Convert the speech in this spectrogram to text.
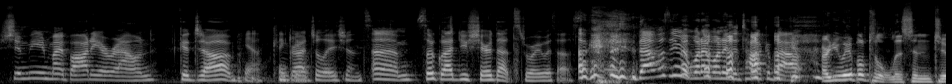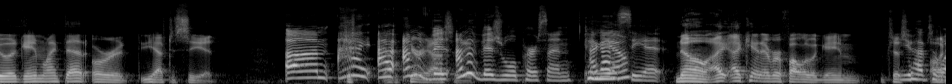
shimmying my body around. Good job. Yeah. Congratulations. Um, so glad you shared that story with us. okay, that wasn't even what I wanted to talk about. are you able to listen to a game like that, or you have to see it? Um, I, I I'm a vis- curiosity. I'm a visual person. I Can gotta you? see it. No, I, I can't ever follow a game just You have to watch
